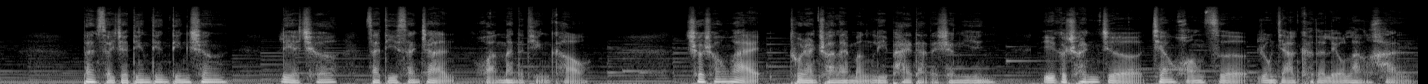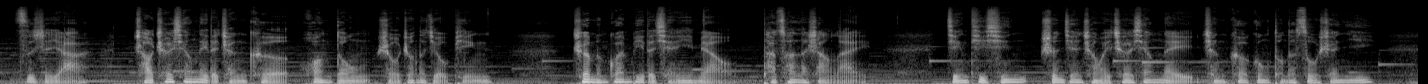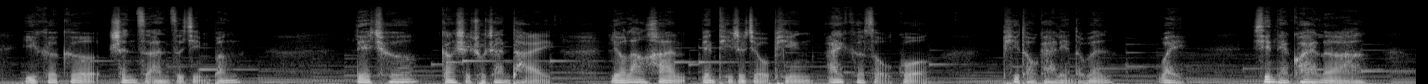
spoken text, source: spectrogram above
伴随着叮叮叮声，列车在第三站缓慢地停靠。车窗外突然传来猛力拍打的声音，一个穿着姜黄色绒夹克的流浪汉呲着牙，朝车厢内的乘客晃动手中的酒瓶。车门关闭的前一秒，他窜了上来，警惕心瞬间成为车厢内乘客共同的塑身衣，一个个身子暗自紧绷。列车刚驶出站台，流浪汉便提着酒瓶挨个走过，劈头盖脸地问：“喂，新年快乐啊！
